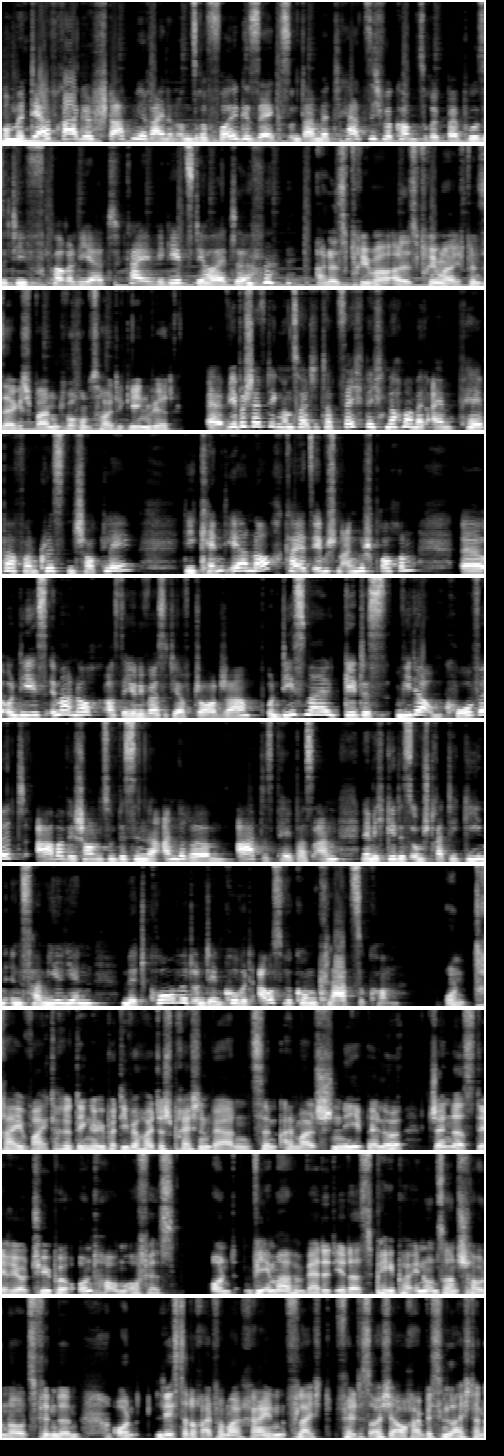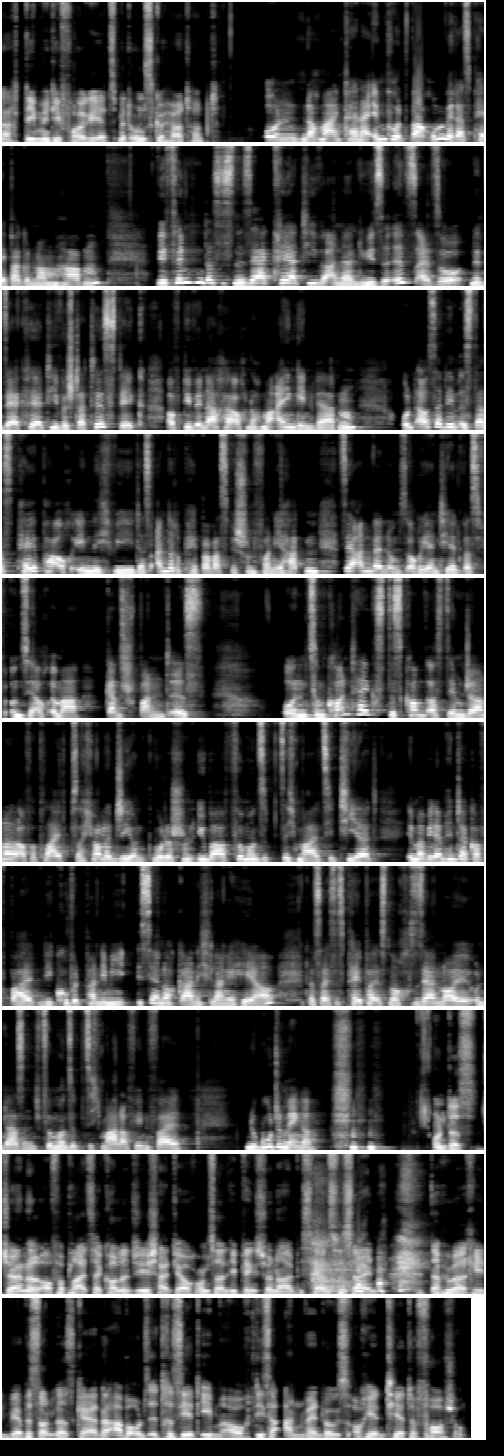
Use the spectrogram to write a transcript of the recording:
Und mit der Frage starten wir rein in unsere Folge 6 und damit herzlich willkommen zurück bei Positiv korreliert. Kai, wie geht's dir heute? alles prima, alles prima. Ich bin sehr gespannt, worum es heute gehen wird. Äh, wir beschäftigen uns heute tatsächlich nochmal mit einem Paper von Kristen Shockley. Die kennt ihr noch, Kai hat es eben schon angesprochen. Äh, und die ist immer noch aus der University of Georgia. Und diesmal geht es wieder um Covid, aber wir schauen uns ein bisschen eine andere Art des Papers an. Nämlich geht es um Strategien in Familien mit Covid und den Covid-Auswirkungen klarzukommen. Und drei weitere Dinge, über die wir heute sprechen werden, sind einmal Schneebälle, Genderstereotype und Homeoffice. Und wie immer werdet ihr das Paper in unseren Show Notes finden und lest da doch einfach mal rein. Vielleicht fällt es euch ja auch ein bisschen leichter, nachdem ihr die Folge jetzt mit uns gehört habt. Und nochmal ein kleiner Input, warum wir das Paper genommen haben. Wir finden, dass es eine sehr kreative Analyse ist, also eine sehr kreative Statistik, auf die wir nachher auch nochmal eingehen werden. Und außerdem ist das Paper auch ähnlich wie das andere Paper, was wir schon von ihr hatten, sehr anwendungsorientiert, was für uns ja auch immer ganz spannend ist. Und zum Kontext, das kommt aus dem Journal of Applied Psychology und wurde schon über 75 Mal zitiert. Immer wieder im Hinterkopf behalten, die Covid-Pandemie ist ja noch gar nicht lange her. Das heißt, das Paper ist noch sehr neu und da sind 75 Mal auf jeden Fall eine gute Menge. Und das Journal of Applied Psychology scheint ja auch unser Lieblingsjournal bisher zu sein. Darüber reden wir besonders gerne, aber uns interessiert eben auch diese anwendungsorientierte Forschung.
